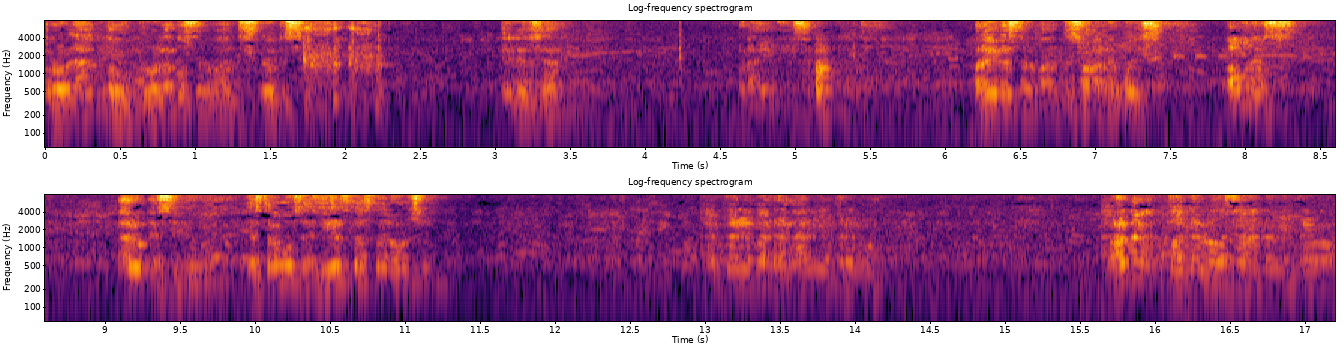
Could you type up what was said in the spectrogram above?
Rolando, Rolando Cervantes, creo que sí. ¿El Elzar? Braille Cervantes. Cervantes, órale pues. Vámonos. Claro que sí, ya estamos de fiesta esta noche. Ahí el Barragán, mi. Antonio Lozano, mi primo.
